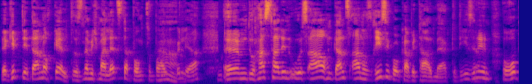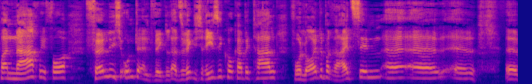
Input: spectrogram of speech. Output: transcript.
wer gibt dir dann noch Geld? Das ist nämlich mein letzter Punkt zum Beispiel, ah. ja. Ähm, du hast halt in den USA auch ein ganz anderes Risikokapitalmärkte. Die sind ja. in Europa nach wie vor völlig unterentwickelt. Also wirklich Risikokapital Portal, wo Leute bereit sind, äh, äh, äh,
